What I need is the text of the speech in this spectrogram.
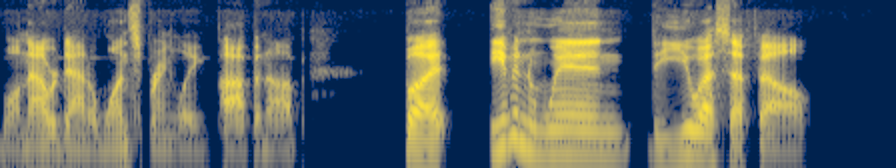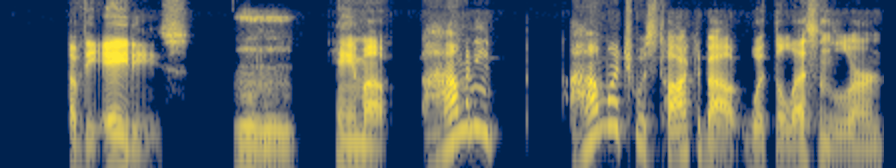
well, now we're down to one spring league popping up. But even when the USFL of the 80s mm-hmm. came up, how many, how much was talked about with the lessons learned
